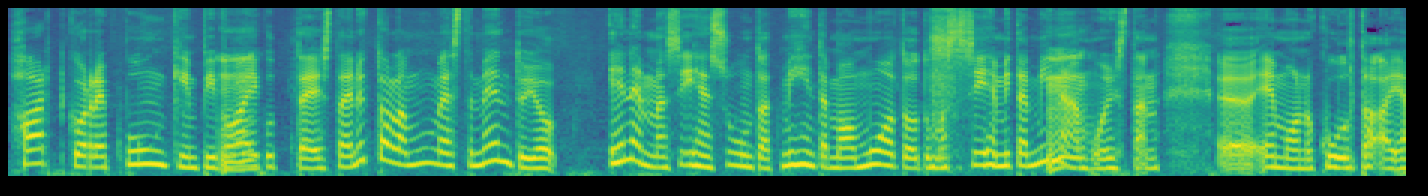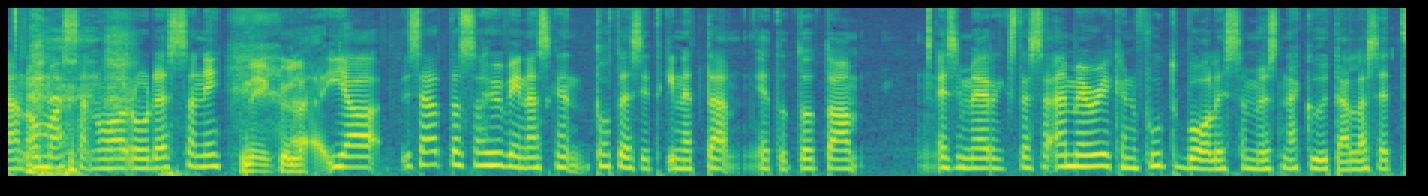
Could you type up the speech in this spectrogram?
hardcore-punkimpi Mm. vaikutteista ja nyt ollaan mun mielestä menty jo enemmän siihen suuntaan, että mihin tämä on muotoutumassa siihen, mitä minä Mm. muistan ö, Emon kulta-ajan omassa nuoruudessani. Niin kyllä. Ja sä tuossa hyvin äsken totesitkin, että, että tota, esimerkiksi tässä American Footballissa myös näkyy tällaiset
